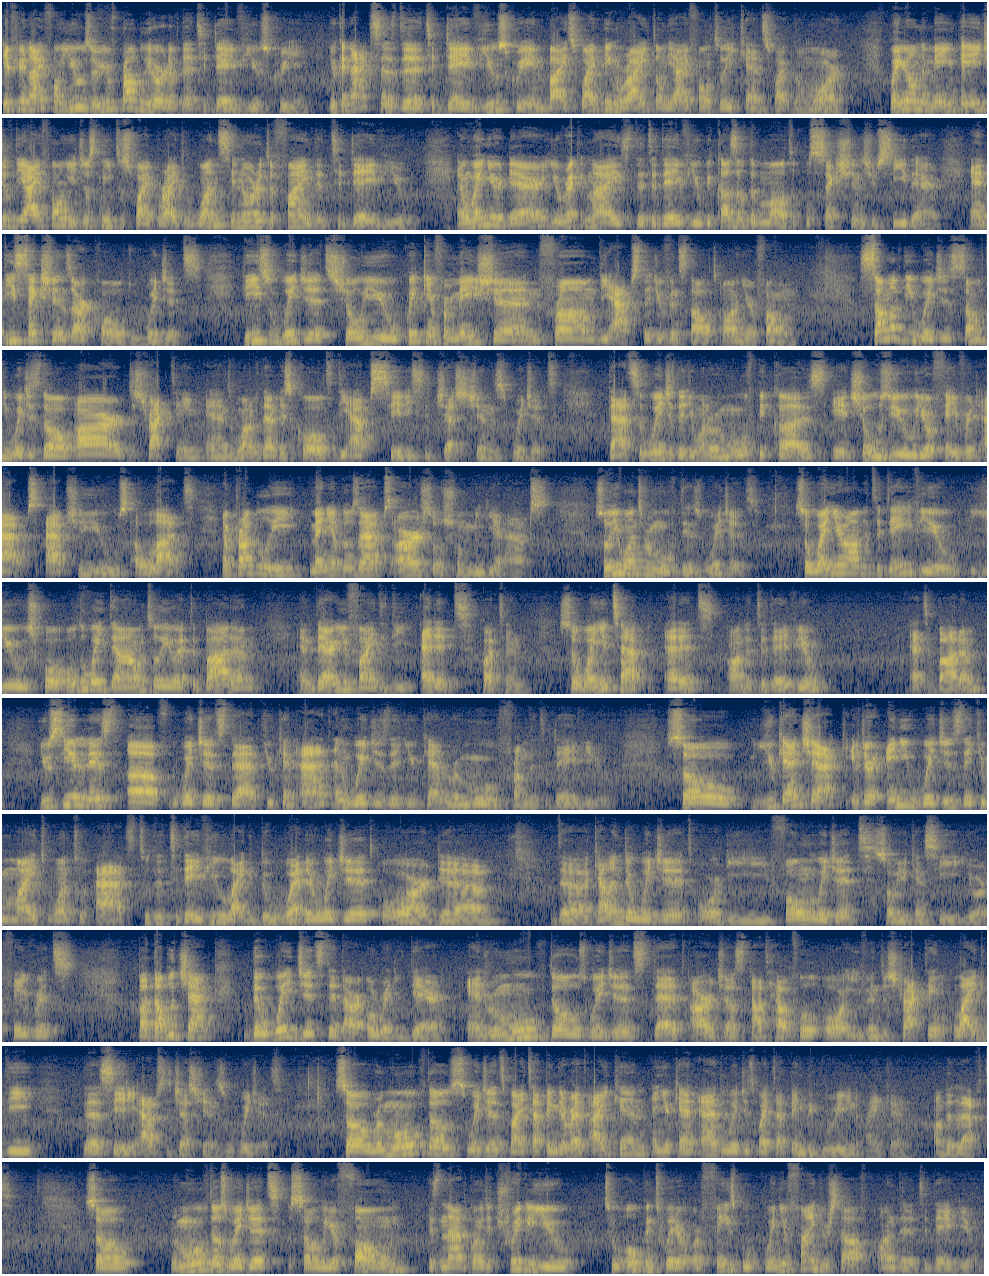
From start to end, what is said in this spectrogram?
If you're an iPhone user, you've probably heard of the Today View screen. You can access the Today View screen by swiping right on the iPhone so you can't swipe no more. When you're on the main page of the iPhone, you just need to swipe right once in order to find the Today View. And when you're there, you recognize the Today View because of the multiple sections you see there. And these sections are called widgets. These widgets show you quick information from the apps that you've installed on your phone. Some of the widgets, some of the widgets though are distracting and one of them is called the App Siri Suggestions widget. That's a widget that you want to remove because it shows you your favorite apps, apps you use a lot. And probably many of those apps are social media apps. So you want to remove this widget. So when you're on the Today view, you scroll all the way down till you're at the bottom and there you find the Edit button. So when you tap Edit on the Today view, at the bottom, you see a list of widgets that you can add and widgets that you can remove from the Today view. So you can check if there are any widgets that you might want to add to the Today view, like the weather widget or the, the calendar widget or the phone widget, so you can see your favorites. But double check the widgets that are already there and remove those widgets that are just not helpful or even distracting like the, the Siri App Suggestions widget. So remove those widgets by tapping the red icon and you can add widgets by tapping the green icon on the left. So remove those widgets so your phone is not going to trigger you to open Twitter or Facebook when you find yourself on the Today view.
